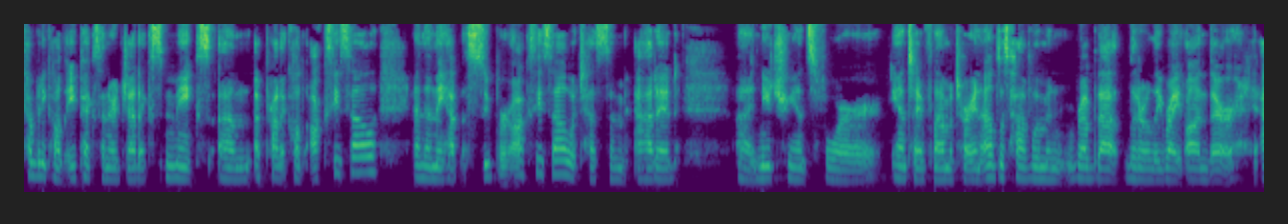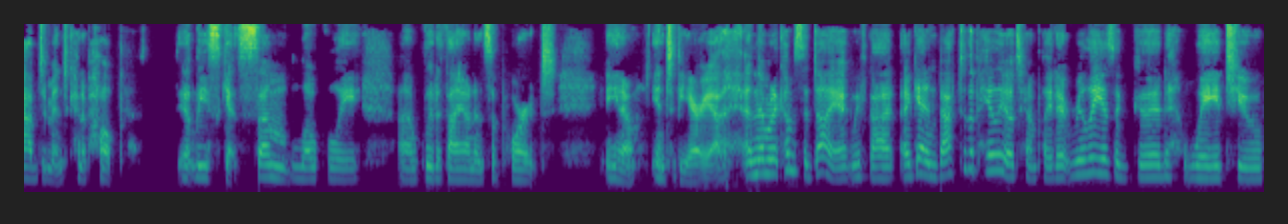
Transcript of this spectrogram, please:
company called Apex Energetics makes um, a product called OxiCell, and then they have a Super OxiCell, which has some added uh, nutrients for anti-inflammatory. And I'll just have women rub that literally right on their abdomen to kind of help at least get some locally um, glutathione and support, you know, into the area. And then when it comes to diet, we've got again back to the paleo template. It really is a good way to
